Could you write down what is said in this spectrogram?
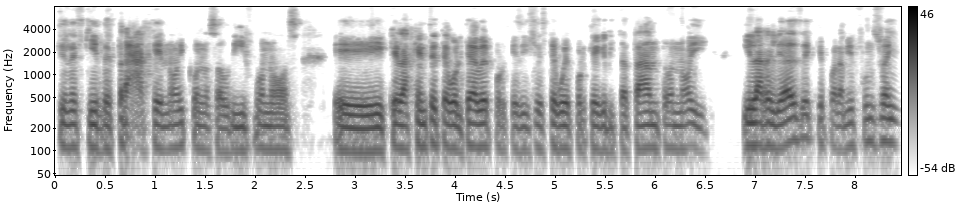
tienes que ir de traje, ¿no? Y con los audífonos, eh, que la gente te voltea a ver porque dice, este güey, ¿por qué grita tanto, ¿no? Y, y la realidad es de que para mí fue un sueño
